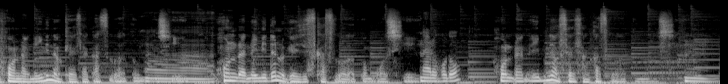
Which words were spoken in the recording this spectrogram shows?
本来の意味の経済活動だと思うしうん。本来の意味での芸術活動だと思うしなるほど。本来の意味での生産活動だと思うし。うん。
